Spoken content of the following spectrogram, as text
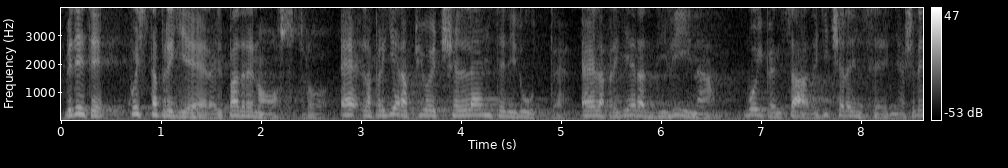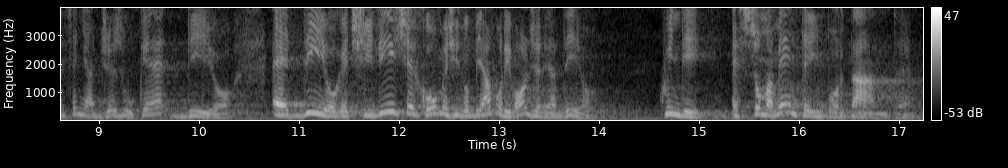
Vedete, questa preghiera, il Padre nostro, è la preghiera più eccellente di tutte, è la preghiera divina. Voi pensate, chi ce la insegna? Ce la insegna Gesù, che è Dio. È Dio che ci dice come ci dobbiamo rivolgere a Dio. Quindi è sommamente importante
